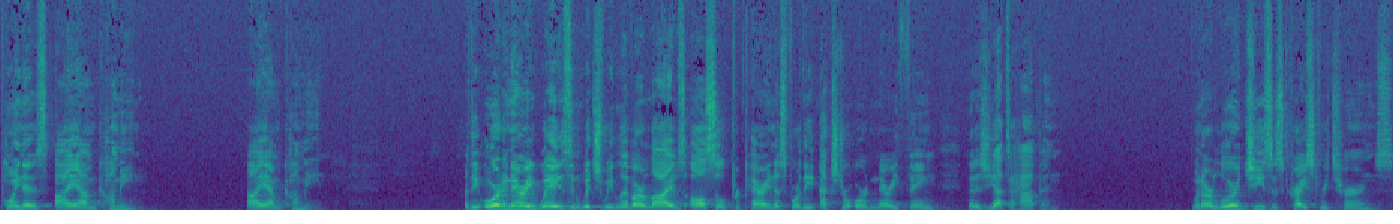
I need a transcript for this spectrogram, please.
Point is, I am coming. I am coming are the ordinary ways in which we live our lives also preparing us for the extraordinary thing that is yet to happen? When our Lord Jesus Christ returns,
